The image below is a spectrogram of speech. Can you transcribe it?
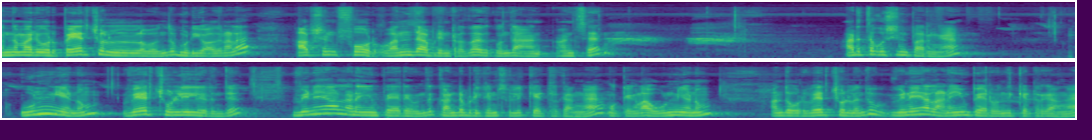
அந்த மாதிரி ஒரு பெயர் சொல்லில் வந்து முடியும். அதனால் ஆப்ஷன் ஃபோர் வந்த அப்படின்றது தான் இதுக்கு வந்து ஆன்சர் அடுத்த கொஸ்டின் பாருங்கள் உன் எனும் வேர் சொல்லிலிருந்து வினையால் அணையும் பெயரை வந்து கண்டுபிடிக்கன்னு சொல்லி கேட்டிருக்காங்க. ஓகேங்களா உன் எனும் அந்த ஒரு வேர் சொல்லேருந்து வினையால் அணையும் பெயர் வந்து கேட்டிருக்காங்க.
